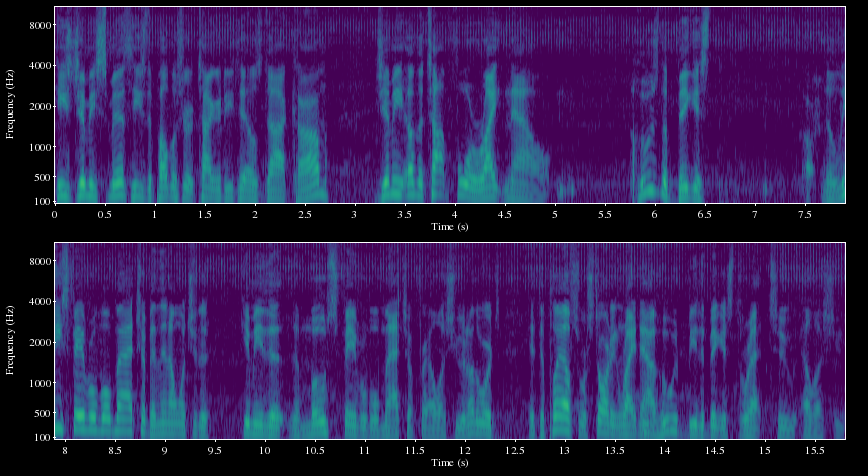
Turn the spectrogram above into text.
He's Jimmy Smith. He's the publisher at TigerDetails.com. Jimmy, of the top four right now, who's the biggest, uh, the least favorable matchup, and then I want you to give me the, the most favorable matchup for LSU. In other words, if the playoffs were starting right now, who would be the biggest threat to LSU?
